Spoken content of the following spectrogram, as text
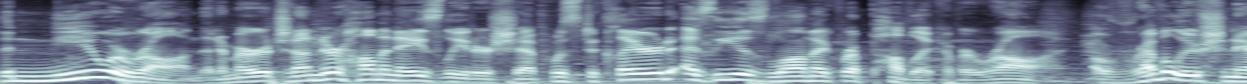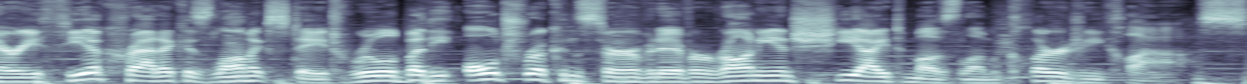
The new Iran that emerged under Khomeini's leadership was declared as the Islamic Republic of Iran, a revolutionary theocratic Islamic state ruled by the ultra-conservative Iranian Shiite Muslim clergy class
